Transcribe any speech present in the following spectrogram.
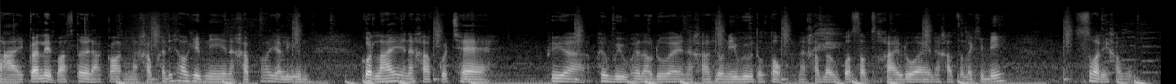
สายก็เลดบัสเตอร์ดากอนนะครับใครที่ชอบคลิปนี้นะครับก็อย่าลืมกดไลค์นะครับ กดแชร์ เพื่อเพิ่มวิวให้เราด้วยนะครับ ช่วงนี้วิวตกๆนะครับ แล้วก็กด subscribe ด้วยนะครับสำหรับคลิปนี้ สวัสดีครับผม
